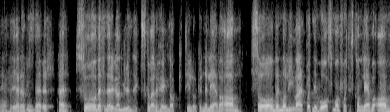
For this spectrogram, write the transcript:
jeg representerer her, så definerer vi at grunninntekt skal være høy nok til å kunne leve av. Så den må være på et nivå som man faktisk kan leve av,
